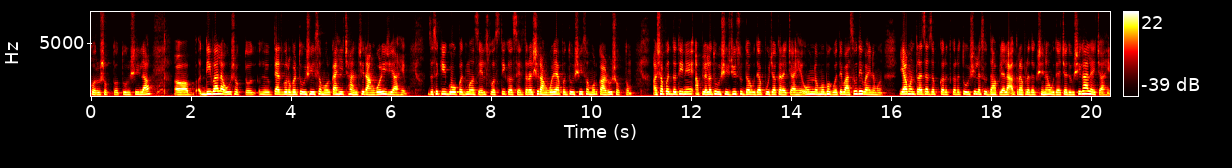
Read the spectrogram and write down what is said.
करू शकतो तुळशीला दिवा लावू शकतो. त्याचबरोबर तुळशीसमोर काही छानशी रांगोळी जी आहे जसं की गोपद्म असेल स्वस्तिक असेल तर अशी रांगोळी आपण तुळशीसमोर काढू शकतो. अशा पद्धतीने आपल्याला तुळशीची सुद्धा उद्या पूजा करायची आहे. ओम नमो भगवते वासुदेवाय नम. या मंत्राचा जप करत करत तुळशीला सुद्धा आपल्याला अकरा प्रदक्षिणा उद्याच्या दिवशी घालायच्या आहे.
